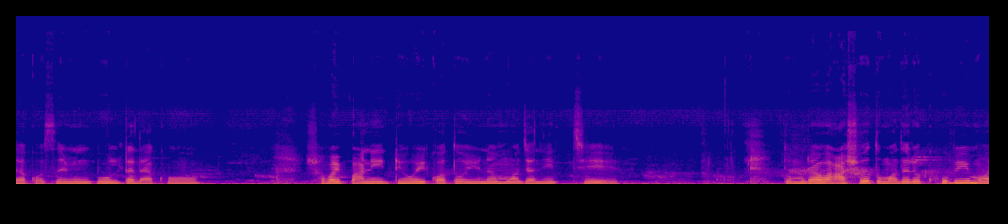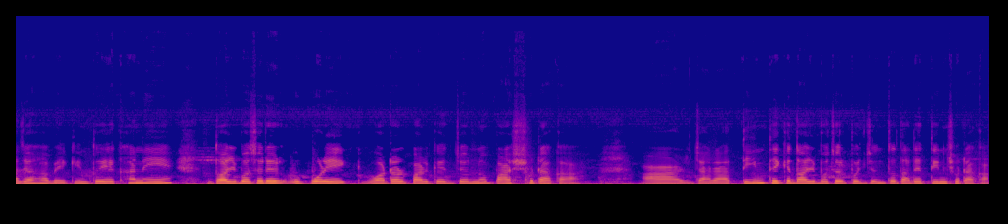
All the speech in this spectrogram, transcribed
দেখো, সুইমিং পুলটা দেখো। সবাই পানির ঢেউয়ে কতই না মজা নিচ্ছে। তোমরাও আসো, তোমাদেরও খুবই মজা হবে। কিন্তু এখানে দশ বছরের উপরে ওয়াটার পার্কের জন্য পাঁচশো টাকা আর যারা তিন থেকে দশ বছর পর্যন্ত তাদের তিনশো টাকা।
